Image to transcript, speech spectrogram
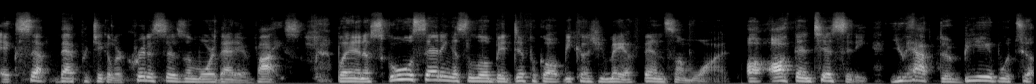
accept that particular criticism or that advice. But in a school setting, it's a little bit difficult because you may offend someone. Uh, authenticity, you have to be able to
